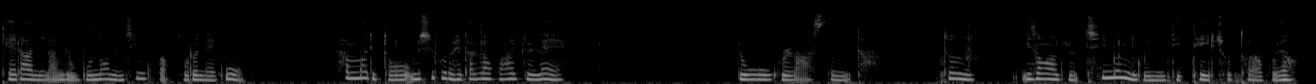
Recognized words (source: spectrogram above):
계란이랑 요 문어는 친구가 고르내고 한 마리 더 음식으로 해달라고 하길래 요거 골라왔습니다. 좀 이상하게 요침 흘리고 있는 디테일이 좋더라고요.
